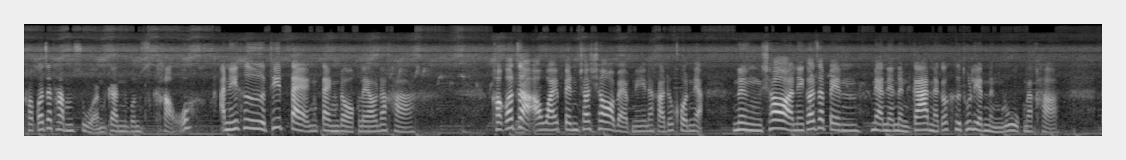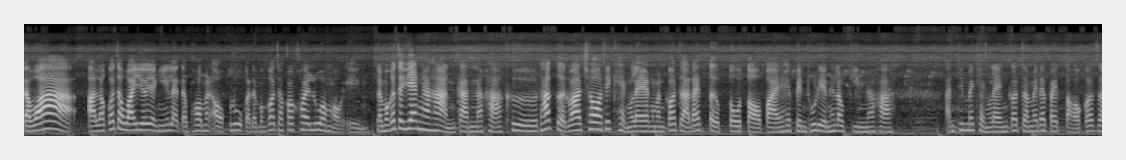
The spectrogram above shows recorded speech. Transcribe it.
เขาก็จะทำสวนกันบนเขา อันนี้คือที่แต่งแต่งดอกแล้วนะคะ เขาก็จะเอาไว้เป็นช่อๆแบบนี้นะคะ ทุกคนเนี่ยหนึ่งช่ออันนี้ก็จะเป็นเนี่ยเนี่ยหนึ่งก้านเนี่ยก็คือทุเรียนหนึ่งลูกนะคะ แต่ว่าอะเราก็จะไว้เยอะอย่างนี้แหละแต่พอมันออกลูกอะเดี๋ยวมันก็จะค่อยๆร่วงออกเองแต่มันก็จะแย่งอาหารกันนะคะ คือถ้าเกิดว่าช่อที่แข็งแรงมันก็จะได้เติบโตต่อไปให้เป็นทุเรียนให้เรากินนะคะ อันที่ไม่แข็งแรงก็จะไม่ได้ไปต่อก็จะ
